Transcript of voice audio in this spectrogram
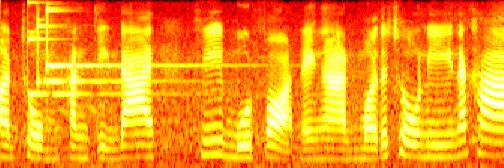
มาชมคันจริงได้ที่บูธฟอร์ดในงานมอเตอร์โชว์นี้นะคะ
